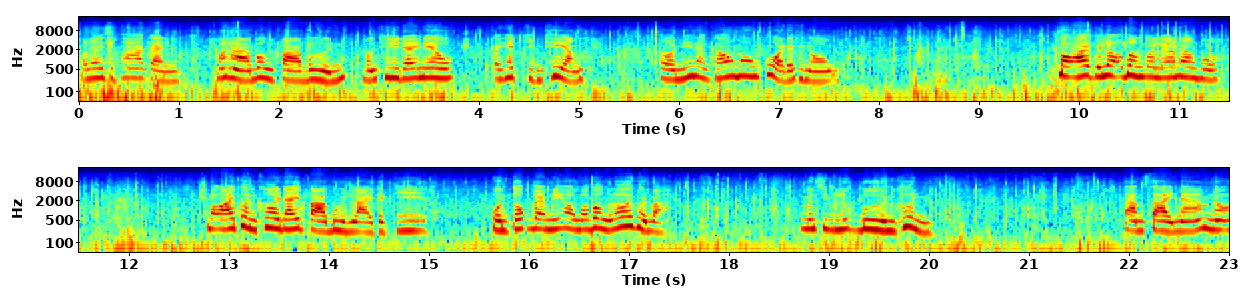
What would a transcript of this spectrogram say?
ก็เลยสิพากันมาหาเบิ่งปลาบืนบางทีได้แนวไปเฮ็ดกินเที่ยง ตอนนี้นะเก้าโมงกว่าได้พี่น้อง บอกอายไปเลาะเบิ่งก่อนแล้วทางผมบอกอายเพิ่นเคยได้ปลาบืนหลายตะกี้ฝนตกแบบนี้ออกมาเบิ่งเลยเพิ่นว่า มันสิลึกบืนขึ้น ตามสายน้ำเนาะ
